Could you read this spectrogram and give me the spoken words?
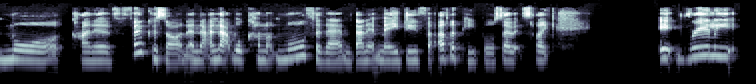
more kind of focus on and, and that will come up more for them than it may do for other people so it's like it really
